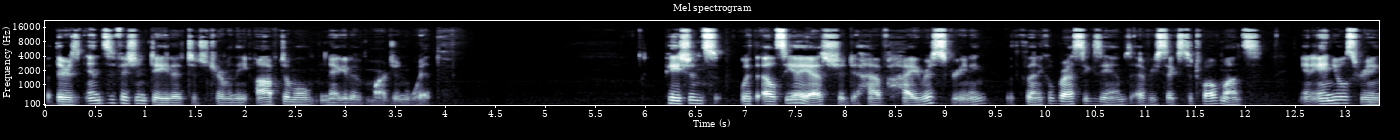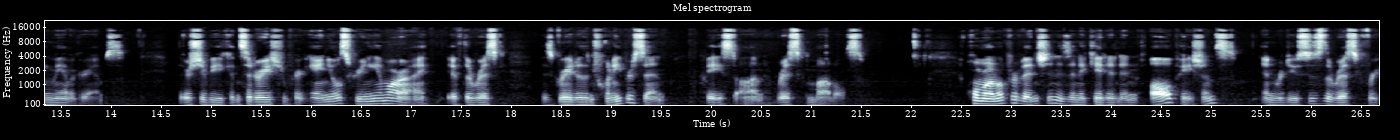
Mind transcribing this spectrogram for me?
but there is insufficient data to determine the optimal negative margin width. Patients with LCIS should have high-risk screening with clinical breast exams every 6 to 12 months and annual screening mammograms. There should be a consideration for annual screening MRI if the risk is greater than 20% based on risk models. Hormonal prevention is indicated in all patients and reduces the risk for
